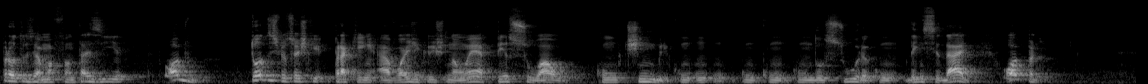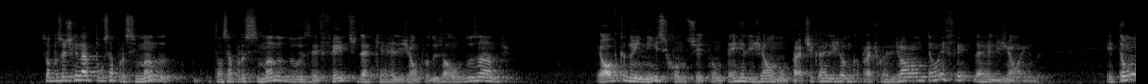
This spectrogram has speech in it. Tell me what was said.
para outros é uma fantasia. Óbvio, todas as pessoas que para quem a voz de Cristo não é pessoal, com timbre, com, com, com, com doçura, com densidade, óbvio, são pessoas que ainda estão se aproximando, estão se aproximando dos efeitos da que a religião produz ao longo dos anos. É óbvio que no início, quando o sujeito não tem religião, não pratica religião, nunca pratica religião, ela não tem um efeito da religião ainda. Então,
